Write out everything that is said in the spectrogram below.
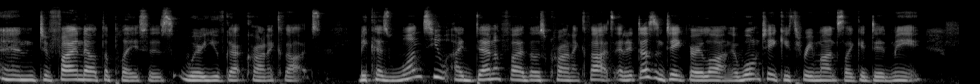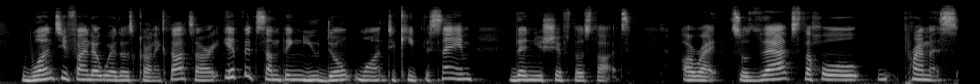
and to find out the places where you've got chronic thoughts. Because once you identify those chronic thoughts, and it doesn't take very long, it won't take you three months like it did me. Once you find out where those chronic thoughts are, if it's something you don't want to keep the same, then you shift those thoughts. All right, so that's the whole premise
